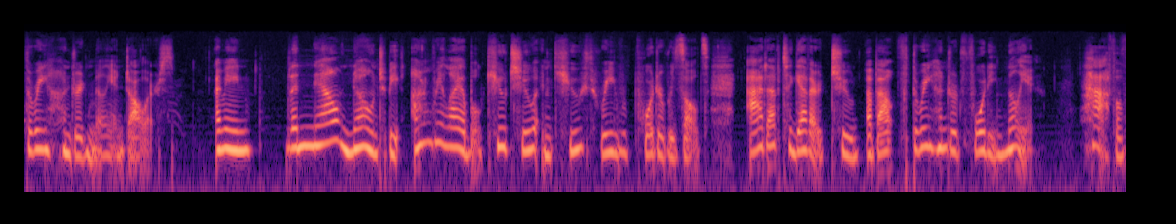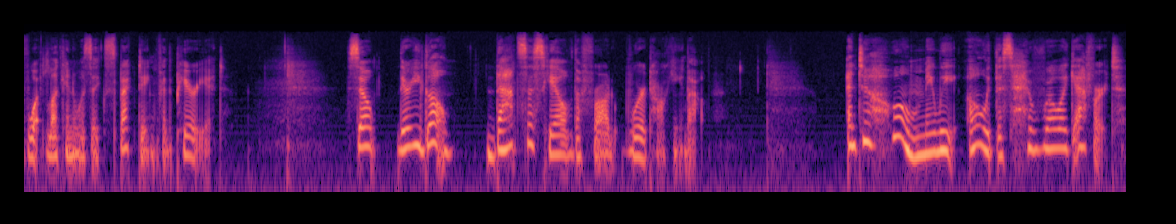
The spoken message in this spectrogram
$300 million. I mean, the now known to be unreliable Q2 and Q3 reported results add up together to about 340 million, half of what Luckin was expecting for the period. So there you go. That's the scale of the fraud we're talking about. And to whom may we owe this heroic effort?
